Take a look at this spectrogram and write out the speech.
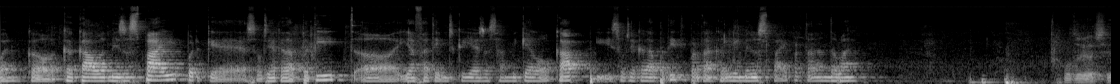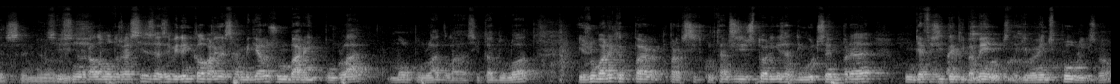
bueno, que, que cal més espai perquè se'ls ha quedat petit, eh, ja fa temps que ja és a Sant Miquel al cap i se'ls ha quedat petit i per tant calia més espai, per tant endavant. Moltes gràcies, senyor. Sí, senyor Calda, moltes gràcies. És evident que el barri de Sant Miquel és un barri poblat, molt poblat, la ciutat d'Olot, i és un barri que per, per circumstàncies històriques ha tingut sempre un dèficit d'equipaments, d'equipaments públics, no?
